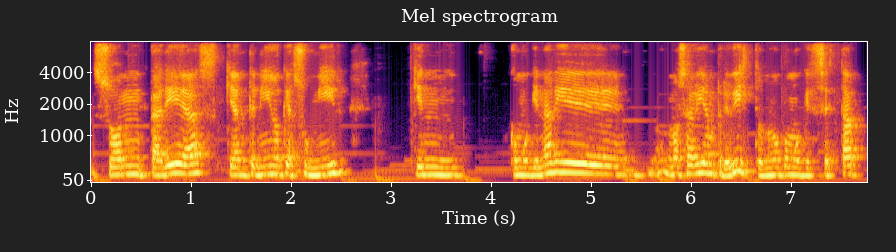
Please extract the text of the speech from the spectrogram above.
son tareas que han tenido que asumir que como que nadie no se habían previsto, ¿no? como que se está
